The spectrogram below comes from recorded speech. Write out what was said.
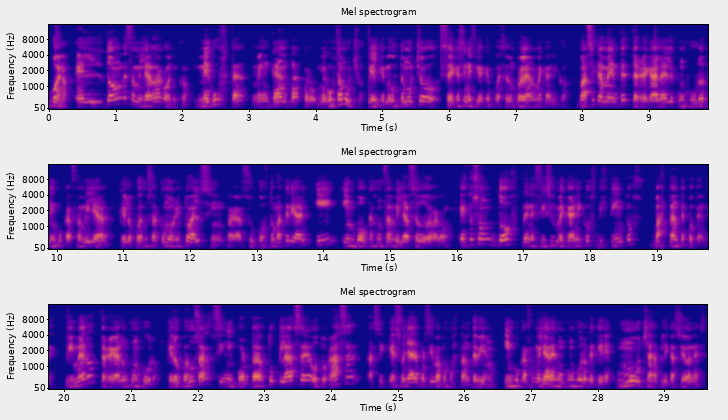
Bueno, el don de familiar dragónico me gusta, me encanta, pero me gusta mucho. Y el que me gusta mucho sé que significa que puede ser un problema mecánico. Básicamente te regala el conjuro de invocar familiar, que lo puedes usar como ritual sin pagar su costo material, y invocas un familiar pseudo dragón. Estos son dos beneficios mecánicos distintos bastante potentes. Primero, te regala un conjuro, que lo puedes usar sin importar tu clase o tu raza, así que eso ya de por sí vamos bastante bien. Invocar familiar es un conjuro que tiene muchas aplicaciones,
